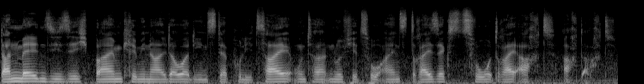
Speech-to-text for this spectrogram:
dann melden Sie sich beim Kriminaldauerdienst der Polizei unter 0421 362 3888.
